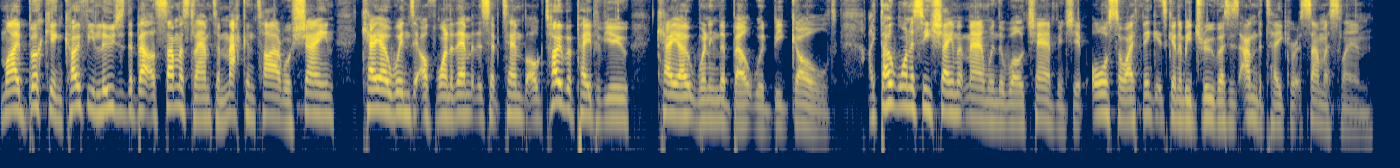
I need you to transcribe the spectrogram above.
My booking: Kofi loses the belt at SummerSlam to McIntyre or Shane. KO wins it off one of them at the September October pay per view. KO winning the belt would be gold. I don't want to see Shane McMahon win the World Championship. Also, I think it's going to be Drew versus Undertaker at SummerSlam.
